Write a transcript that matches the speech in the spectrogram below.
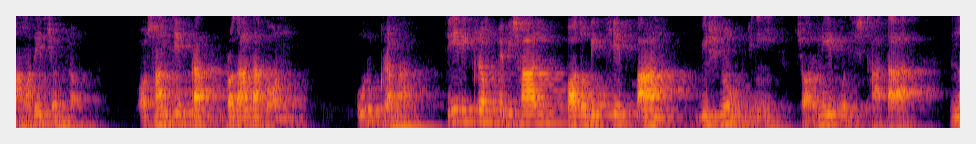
আমাদের জন্য। অশান্তি প্রা- প্রদাতা হন উরুক্রমা। ত্রিবিক্রম রূপে বিশাল পদবিক্ষেপ বান বিষ্ণু, যিনি চরণের অধিষ্ঠাতা। ন,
